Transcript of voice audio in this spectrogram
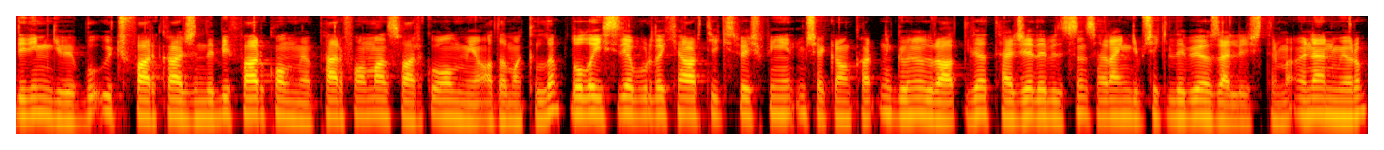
dediğim gibi bu 3 fark haricinde bir fark fark olmuyor. Performans farkı olmuyor adam akıllı. Dolayısıyla buradaki RTX 5070 ekran kartını gönül rahatlığıyla tercih edebilirsiniz. Herhangi bir şekilde bir özelleştirme önermiyorum.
